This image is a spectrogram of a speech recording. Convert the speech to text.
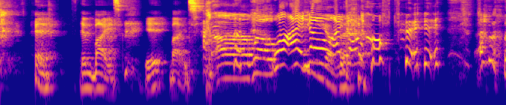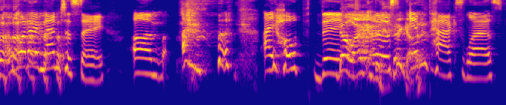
and it might. It might. Uh, well, Well, I know I that- don't hope that what I meant to say. Um, I hope that No, I- I- those I got it. impacts last.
